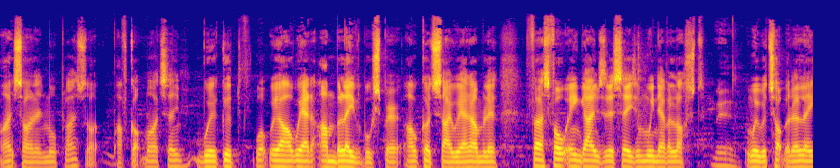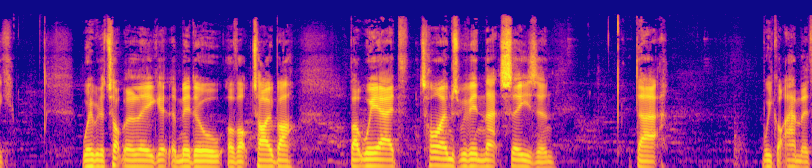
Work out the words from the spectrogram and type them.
"I ain't signing any more players. Like, I've got my team. We're good. What we are. We had unbelievable spirit. Oh, I could say we had unbelievable. First 14 games of the season, we never lost. And we were top of the league. We were the top of the league at the middle of October, but we had times within that season that we got hammered,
